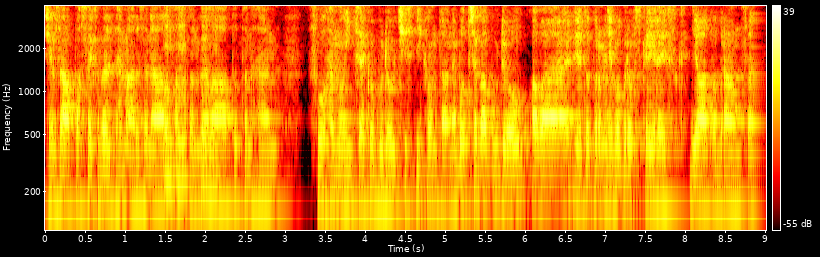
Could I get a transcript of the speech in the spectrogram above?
že v zápasech West Ham, Arsenal, mm-hmm, Aston Villa, mm-hmm. Tottenham, Fulham víc jako budou čistý konta, nebo třeba budou, ale je to pro mě obrovský risk dělat obránce.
